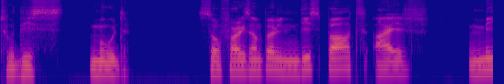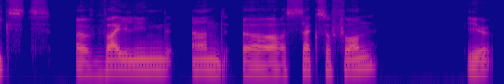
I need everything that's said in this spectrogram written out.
to this mood. So for example, in this part, I've mixed a violin and a saxophone here.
